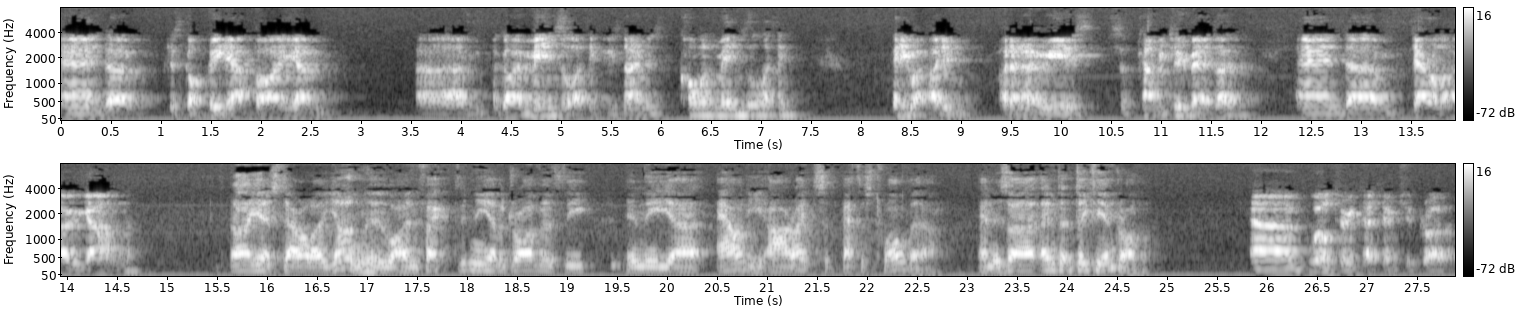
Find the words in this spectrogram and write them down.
and uh, just got beat out by um, um, a guy Menzel, I think his name is Colin Menzel, I think. Anyway, I didn't, I don't know who he is. So it can't be too bad though. And um, Darryl O'Young, Oh yes, Darryl O'Young, who uh, in fact didn't he have a drive of the in the uh, Audi R8s at Bathurst 12 hour, and is uh, and a DTM driver. um, World Touring Car Championship driver.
